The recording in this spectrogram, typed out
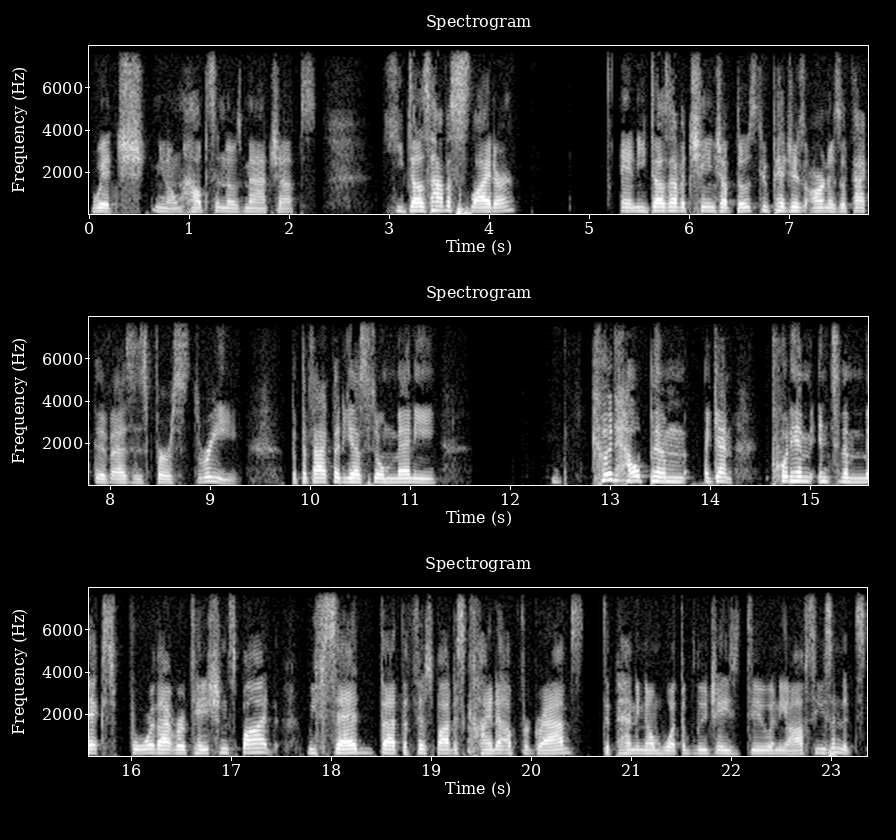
which, you know, helps in those matchups. He does have a slider and he does have a changeup. Those two pitches aren't as effective as his first three, but the fact that he has so many could help him again put him into the mix for that rotation spot. We've said that the fifth spot is kind of up for grabs depending on what the Blue Jays do in the offseason. It's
